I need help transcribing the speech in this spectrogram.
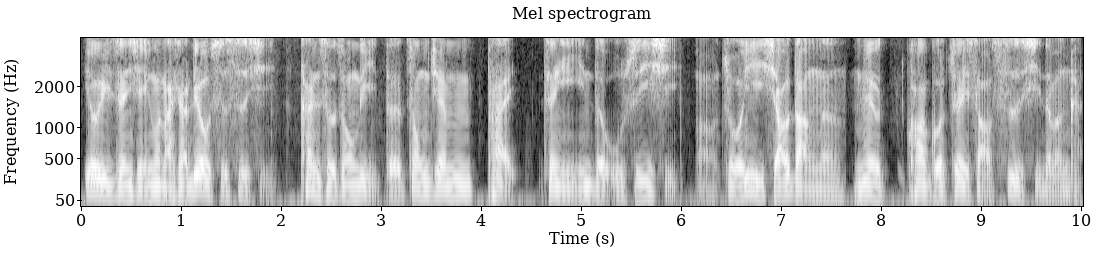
右翼阵线一共拿下六十四席。看守总理的中间派。阵营赢得五十一席啊，左翼小党呢没有跨过最少四席的门槛。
